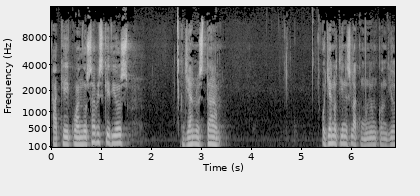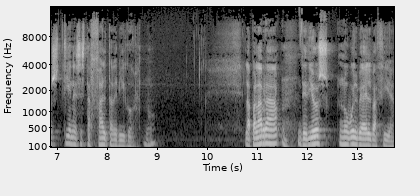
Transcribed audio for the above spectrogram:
A que cuando sabes que Dios ya no está o ya no tienes la comunión con Dios, tienes esta falta de vigor, ¿no? La palabra de Dios no vuelve a él vacía,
